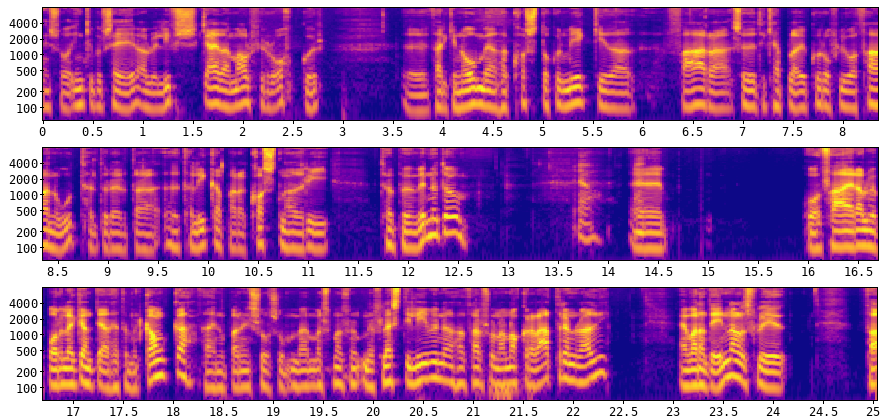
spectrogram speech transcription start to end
eins og Ingeborg segir alveg lífsgæða mál fyrir okkur. Uh, Það er ekki nóg með að það kost okkur mikið að fara söðu til Keflavíkur og fljúa þaðan út heldur er þetta, þetta líka bara kostnaður í töpuðum vinnudögum. Já, eh, og það er alveg borðleggjandi að þetta mun ganga, það er nú bara eins og svo, með, með, með flest í lífinu að það þarf svona nokkrar atrennur að því. En varandi innanlandsflugið þá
